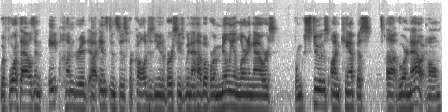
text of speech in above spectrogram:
with 4,800 uh, instances for colleges and universities. We now have over a million learning hours from students on campus uh, who are now at home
